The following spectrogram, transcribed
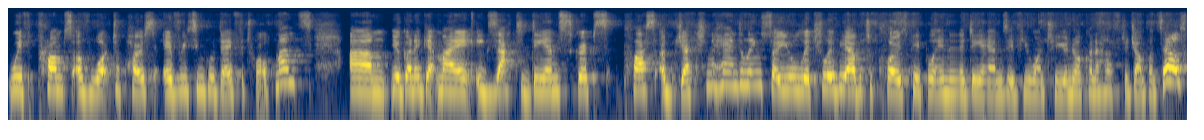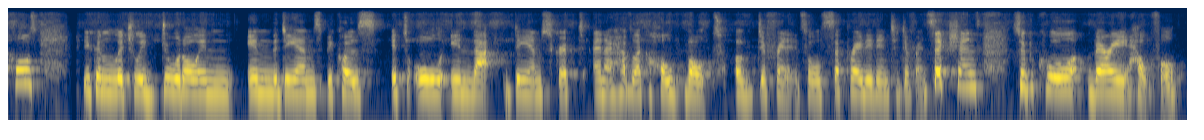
with prompts of what to post every single day for 12 months. Um, you're going to get my exact DM scripts plus objection handling. So you'll literally be able to close people in the DMs if you want to. You're not going to have to jump on sales calls you can literally do it all in in the DMs because it's all in that DM script and I have like a whole vault of different it's all separated into different sections super cool very helpful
